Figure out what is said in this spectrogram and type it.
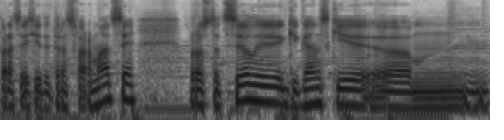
процессе этой трансформации. Просто целые гигантские эм,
